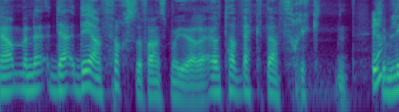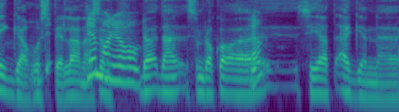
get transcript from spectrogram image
Ja, men det, det han først og fremst må gjøre, er å ta vekk den frykten Ja. som ligger hos spillerne. det som, den, som dere eh, Ja. sier at Eggen eh,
